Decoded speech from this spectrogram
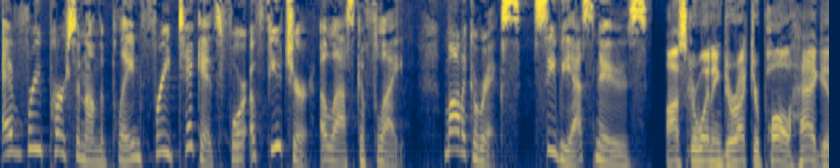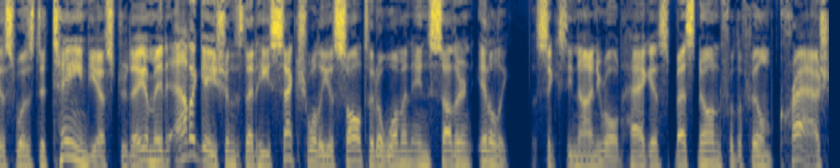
every person on the plane free tickets for a future Alaska flight. Monica Ricks, CBS News. Oscar winning director Paul Haggis was detained yesterday amid allegations that he sexually assaulted a woman in southern Italy. The 69 year old Haggis, best known for the film Crash,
